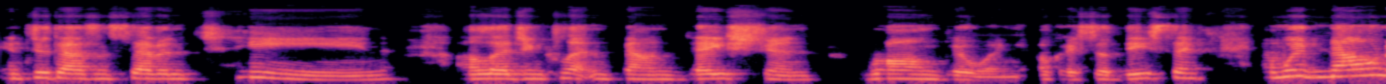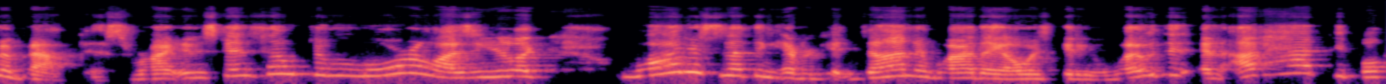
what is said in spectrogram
in 2017 alleging Clinton Foundation wrongdoing. Okay, so these things, and we've known about this, right? And it's been so demoralizing. You're like, why does nothing ever get done and why are they always getting away with it? And I've had people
